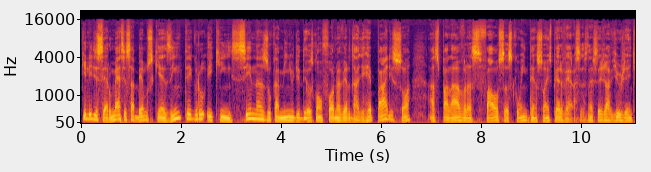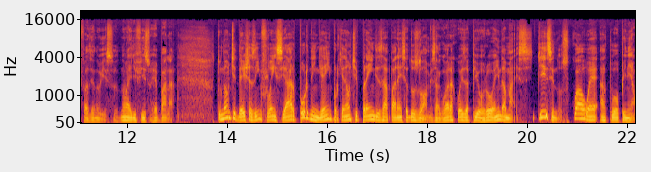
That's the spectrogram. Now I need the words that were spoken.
que lhe disseram: Mestre, sabemos que és íntegro e que ensinas o caminho de Deus conforme a verdade. Repare só as palavras falsas com intenções perversas. Né? Você já viu gente fazendo isso, não é difícil reparar. Tu não te deixas influenciar por ninguém porque não te prendes à aparência dos homens. Agora a coisa piorou ainda mais. Dize-nos qual é a tua opinião.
